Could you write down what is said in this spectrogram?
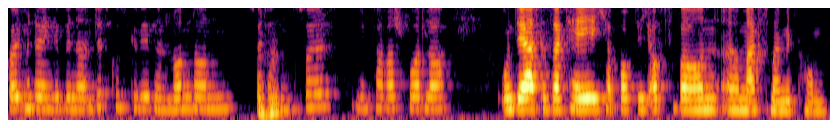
Goldmedaillengewinner im Diskus gewesen in London 2012, mhm. den Parasportler. Und der hat gesagt, hey, ich habe Bock, dich aufzubauen, äh, magst du mal mitkommen?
